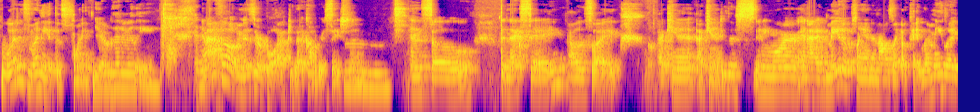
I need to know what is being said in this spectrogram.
what is money at this point Yeah. Literally. And and i felt miserable after that conversation mm, and so the next day I was like, I can't I can't do this anymore. And I had made a plan and I was like, okay, let me like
